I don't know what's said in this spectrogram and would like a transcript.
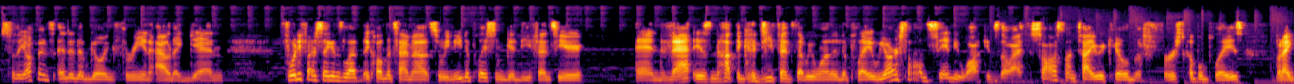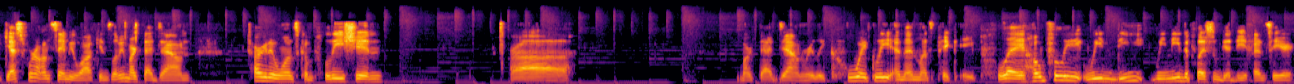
So the offense ended up going three and out again. 45 seconds left. They called the timeout, so we need to play some good defense here. And that is not the good defense that we wanted to play. We are still on Sammy Watkins, though. I saw us on Tyreek Hill the first couple plays, but I guess we're on Sammy Watkins. Let me mark that down. Targeted once completion. Uh, mark that down really quickly, and then let's pick a play. Hopefully, we need we need to play some good defense here.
